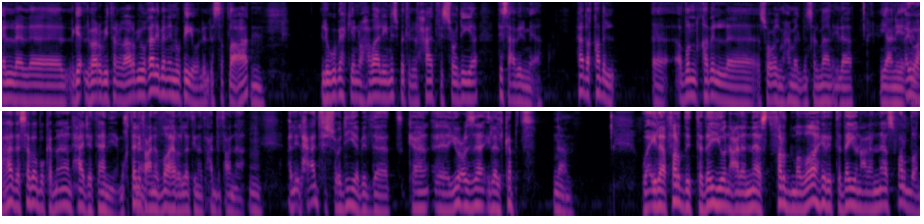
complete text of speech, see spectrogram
الباروميتر العربي وغالبا إنه Pew للاستطلاعات مم. اللي هو بيحكي إنه حوالي نسبة الإلحاد في السعودية 9% هذا قبل آه، أظن قبل آه، صعود محمد بن سلمان إلى يعني أيوة هذا سببه كمان حاجة ثانية مختلفة نعم. عن الظاهرة التي نتحدث عنها مم. الإلحاد في السعودية بالذات كان آه، يعزى إلى الكبت نعم وإلى فرض التدين على الناس فرض مظاهر التدين على الناس فرضا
